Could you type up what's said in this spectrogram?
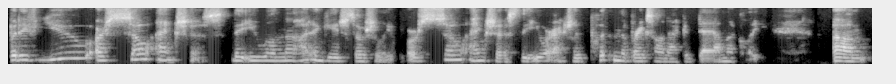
But if you are so anxious that you will not engage socially, or so anxious that you are actually putting the brakes on academically, um,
